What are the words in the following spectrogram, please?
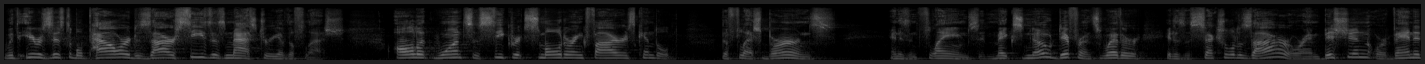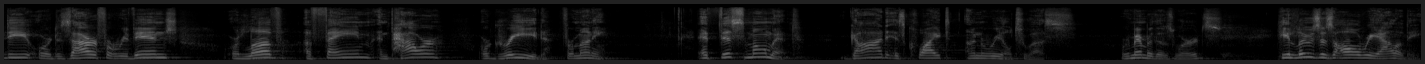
With irresistible power, desire seizes mastery of the flesh. All at once, a secret smoldering fire is kindled. The flesh burns and is in flames. It makes no difference whether it is a sexual desire or ambition or vanity or desire for revenge or love of fame and power or greed for money. At this moment, God is quite unreal to us. Remember those words. He loses all reality,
